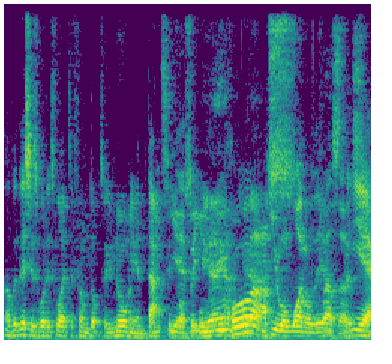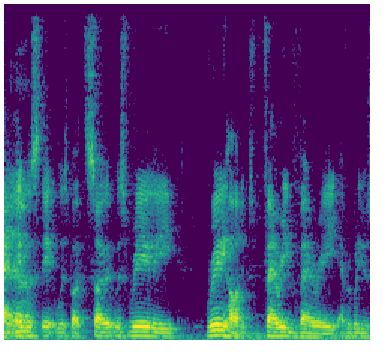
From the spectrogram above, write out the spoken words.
Oh, but this is what it's like to film Doctor Who normally, and that's Yeah, but impossible. you- Yeah, yeah. Plus- You want one or the Plus other. yeah, Yeah. it was it was both. So it was really really hard. It was very very everybody was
